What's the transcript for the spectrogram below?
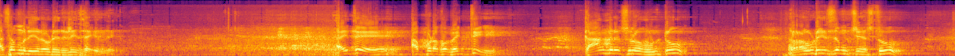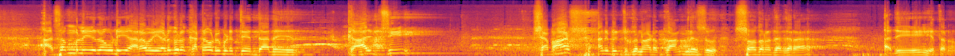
assembly rowdy release అయింది. అయితే అప్పుడు ఒక వ్యక్తి కాంగ్రెస్లో ఉంటూ రౌడీజం చేస్తూ అసెంబ్లీ రౌడీ అరవై అడుగుల కటౌట్ పెడితే దాన్ని కాల్చి శభాష్ అనిపించుకున్నాడు కాంగ్రెస్ సోదరుల దగ్గర. అదే ఇతను.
